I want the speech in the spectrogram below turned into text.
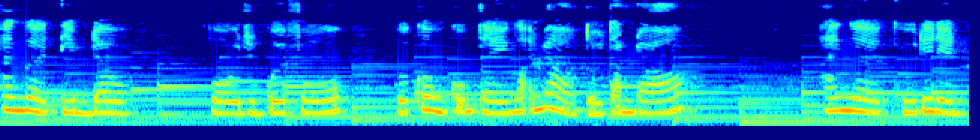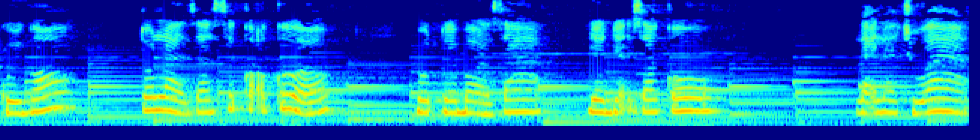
Hai người tìm đầu, vội đến cuối phố, cuối cùng cũng thấy ngõ nhỏ tối tăm đó. Hai người cứ đi đến cuối ngõ, tôi là ra sức gõ cửa. Một người mở ra, liền nhận ra cô. Lại là chú à,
